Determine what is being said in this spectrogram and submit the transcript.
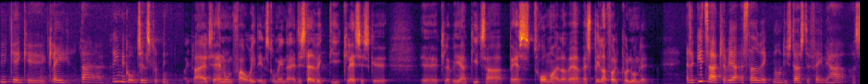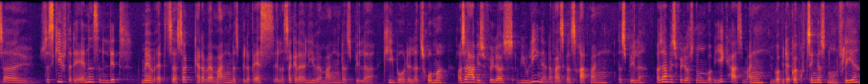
Vi kan ikke øh, klage. Der er rimelig god tilslutning. Og I plejer altid at have nogle favoritinstrumenter. Er det stadigvæk de klassiske øh, klaver, guitar, bas, trommer, eller hvad, hvad spiller folk på nu om dagen? Altså guitar og klaver er stadigvæk nogle af de største fag, vi har, og så, øh, så skifter det andet sådan lidt med, at så, så kan der være mange, der spiller bas, eller så kan der lige være mange, der spiller keyboard eller trommer. Og så har vi selvfølgelig også violiner, der er faktisk også ret mange, der spiller. Og så har vi selvfølgelig også nogle, hvor vi ikke har så mange, hvor vi da godt kunne tænke os nogle flere.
